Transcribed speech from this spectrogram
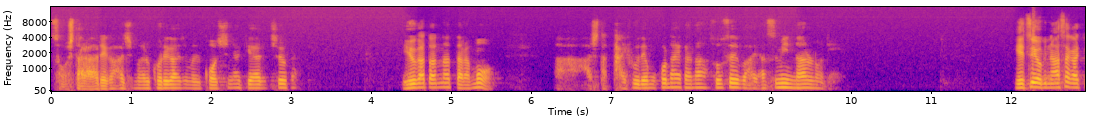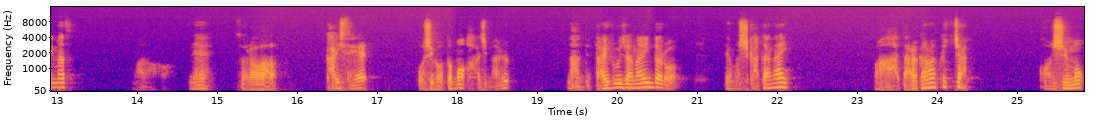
そうしたらあれが始まる、これが始まる、こうしなきゃやる必要が。夕方になったらもう、ああ、明日台風でも来ないかな。そうすれば休みになるのに。月曜日の朝が来ます。まあ、ね、空は快晴。お仕事も始まる。なんで台風じゃないんだろう。でも仕方ない。まあ、働かなくっちゃ。今週も。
